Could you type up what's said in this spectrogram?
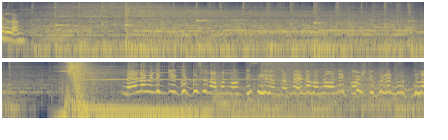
এলাম। ম্যাডাম, এটা কি করতেছেন? আমার নোট দিছিলেন না। ম্যাডাম, আমি অনেক কষ্ট করে নোটগুলো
